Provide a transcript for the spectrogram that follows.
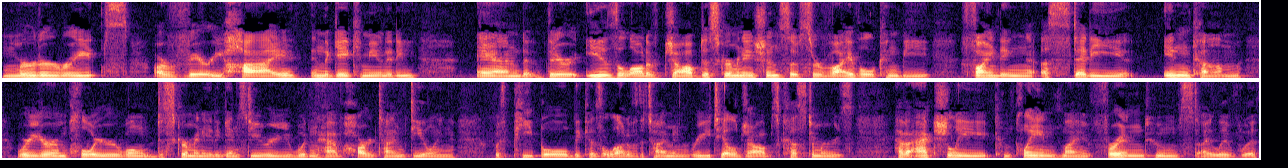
murder rates are very high in the gay community and there is a lot of job discrimination so survival can be finding a steady income where your employer won't discriminate against you or you wouldn't have hard time dealing with people because a lot of the time in retail jobs customers have actually complained. My friend whomst i live with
